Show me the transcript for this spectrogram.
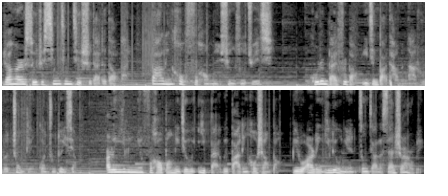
然而，随着新经济时代的到来，八零后富豪们迅速崛起，胡润百富榜已经把他们纳入了重点关注对象。二零一零年富豪榜里就有一百位八零后上榜，比如二零一六年增加了三十二位，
